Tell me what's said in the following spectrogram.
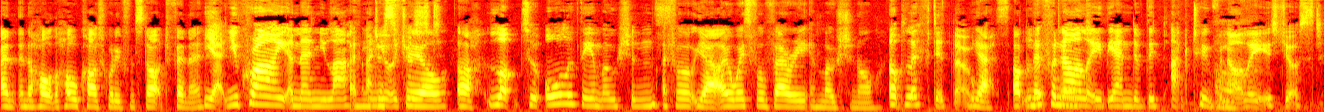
and, and the whole the whole cast recording from start to finish. Yeah, you cry and then you laugh and and, you you're just just feel. ugh, lots of all of the emotions. I feel yeah. I always feel very emotional. uplifted though. Yes, The finale, the end of the Act Two finale is just.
